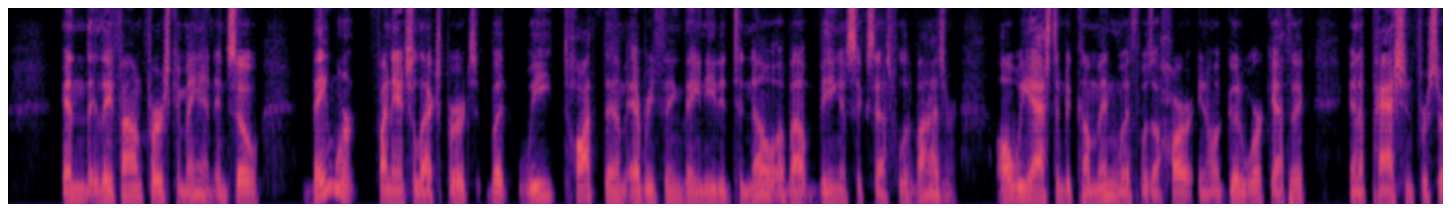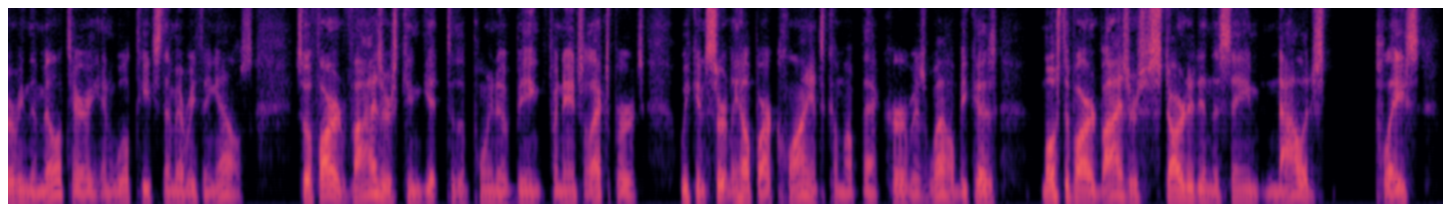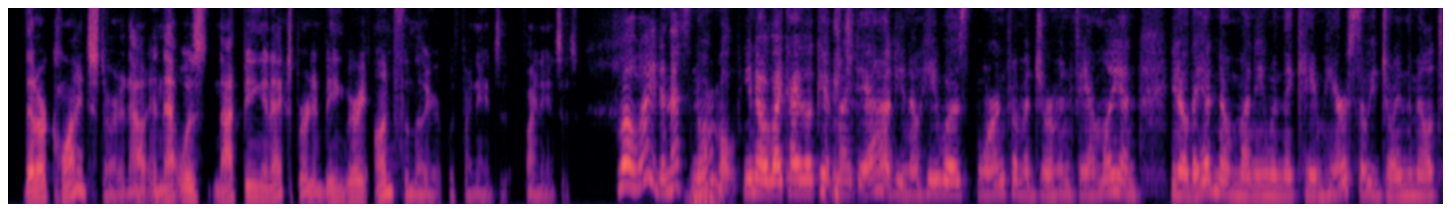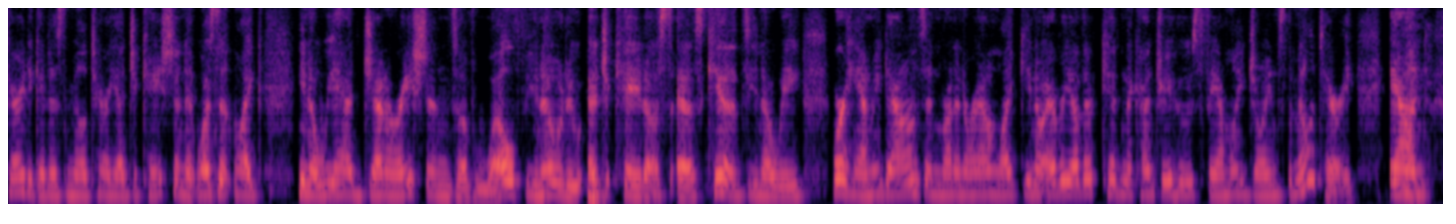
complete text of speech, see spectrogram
And they found first command. And so they weren't financial experts but we taught them everything they needed to know about being a successful advisor. All we asked them to come in with was a heart you know a good work ethic and a passion for serving the military and we'll teach them everything else. So if our advisors can get to the point of being financial experts we can certainly help our clients come up that curve as well because most of our advisors started in the same knowledge place that our clients started out and that was not being an expert and being very unfamiliar with finances finances well, right. And that's normal. You know, like I look at my dad, you know, he was born from a German family and, you know, they had no money when they came here. So he joined the military to get his military education. It wasn't like, you know, we had generations of wealth, you know, to educate us as kids. You know, we were hand me downs and running around like, you know, every other kid in the country whose family joins the military. And, right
